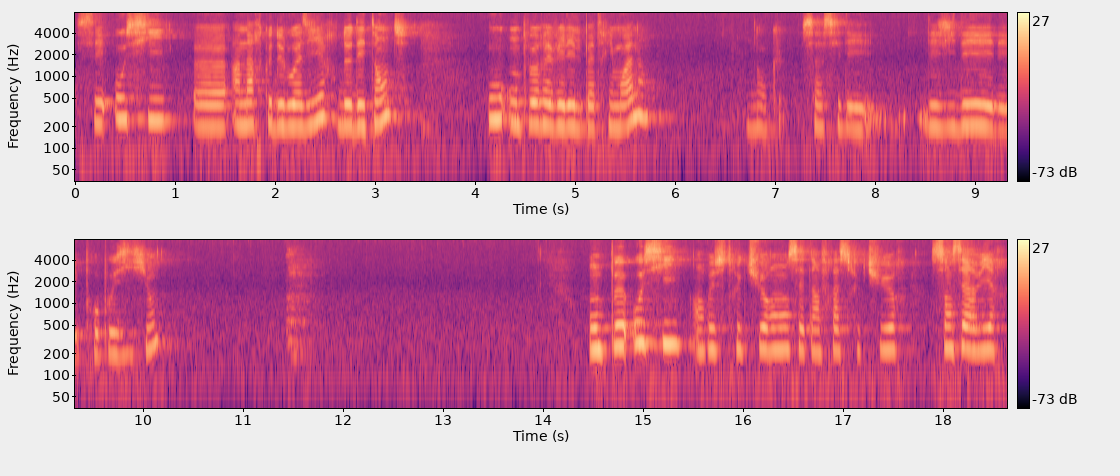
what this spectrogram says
C'est aussi euh, un arc de loisirs, de détente, où on peut révéler le patrimoine. Donc ça, c'est des, des idées et des propositions. On peut aussi, en restructurant cette infrastructure, s'en servir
